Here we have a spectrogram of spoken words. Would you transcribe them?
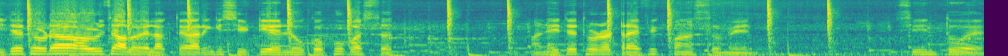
इथे थोडं हळू चालवायला लागतं कारण की सिटी आहे लोक खूप असतात. आणि इथे थोडा ट्रॅफिक पण असतो मेन सीन तो आहे.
